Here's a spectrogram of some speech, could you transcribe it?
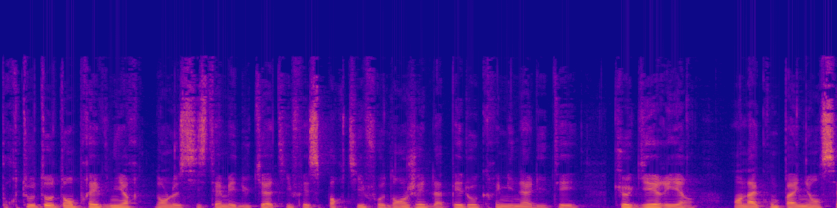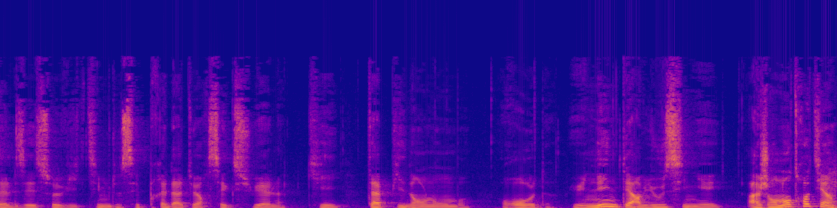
pour tout autant prévenir dans le système éducatif et sportif au danger de la pédocriminalité que guérir en accompagnant celles et ceux victimes de ces prédateurs sexuels qui, tapis dans l'ombre, rôdent. Une interview signée Agent d'entretien.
